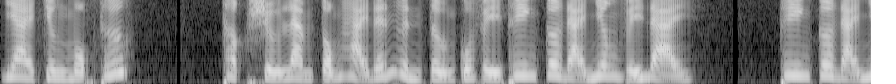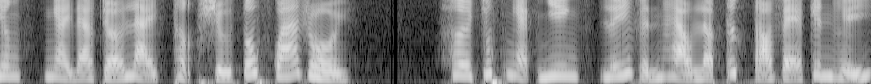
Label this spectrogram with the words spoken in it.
Dài chừng một thước thật sự làm tổn hại đến hình tượng của vị thiên cơ đại nhân vĩ đại. Thiên cơ đại nhân, ngài đã trở lại, thật sự tốt quá rồi. Hơi chút ngạc nhiên, Lý Vĩnh Hạo lập tức tỏ vẻ kinh hỉ.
